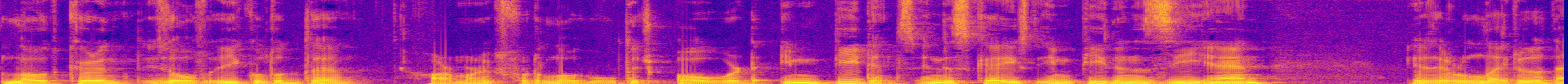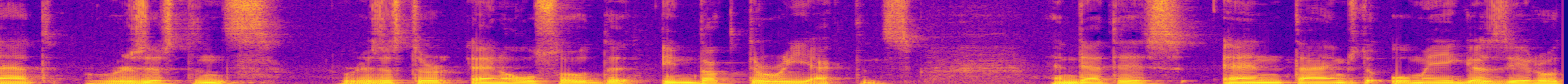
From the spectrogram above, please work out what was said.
load current is also equal to the harmonics for the load voltage over the impedance. In this case the impedance Zn is related to that resistance resistor and also the inductor reactance. And that is n times the omega 0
